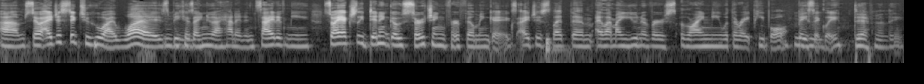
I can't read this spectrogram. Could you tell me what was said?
Um, so I just stick to who I was because I knew I had it inside of me. So I actually didn't go searching for filming gigs. I just let them. I let my universe align me with the right people, basically. Definitely.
